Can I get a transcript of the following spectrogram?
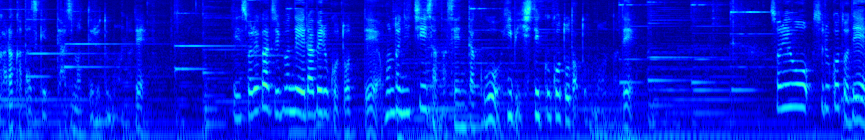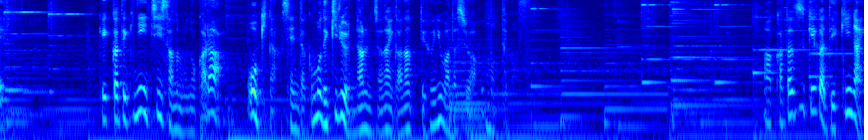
から片付けって始まってると思うのででそれが自分で選べることって本当に小さな選択を日々していくことだと思うのでそれをすることで結果的に小さなものから大きな選択もできるようになるんじゃないかなっていうふうに私は思ってます。まあ、片付けができない、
